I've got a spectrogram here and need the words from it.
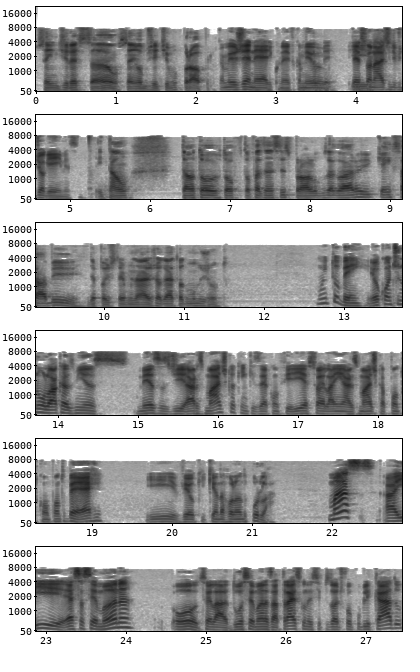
sem direção, sem objetivo próprio. Fica meio genérico, né? Fica meio Também. personagem de videogame. assim. Então, então eu tô, tô, tô fazendo esses prólogos agora e quem sabe, depois de terminar, jogar todo mundo junto. Muito bem. Eu continuo lá com as minhas mesas de Ars Mágica. Quem quiser conferir é só ir lá em arsmagica.com.br e ver o que, que anda rolando por lá. Mas, aí, essa semana, ou sei lá, duas semanas atrás, quando esse episódio for publicado,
